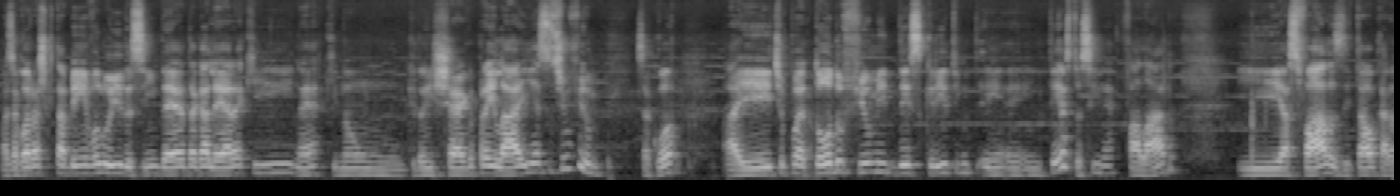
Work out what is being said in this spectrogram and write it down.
Mas agora eu acho que tá bem evoluído, assim, ideia da galera que, né, que não, que não enxerga pra ir lá e assistir o filme, sacou? Aí, tipo, é todo o filme descrito em, em- em texto, assim, né, falado, e as falas e tal, o cara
